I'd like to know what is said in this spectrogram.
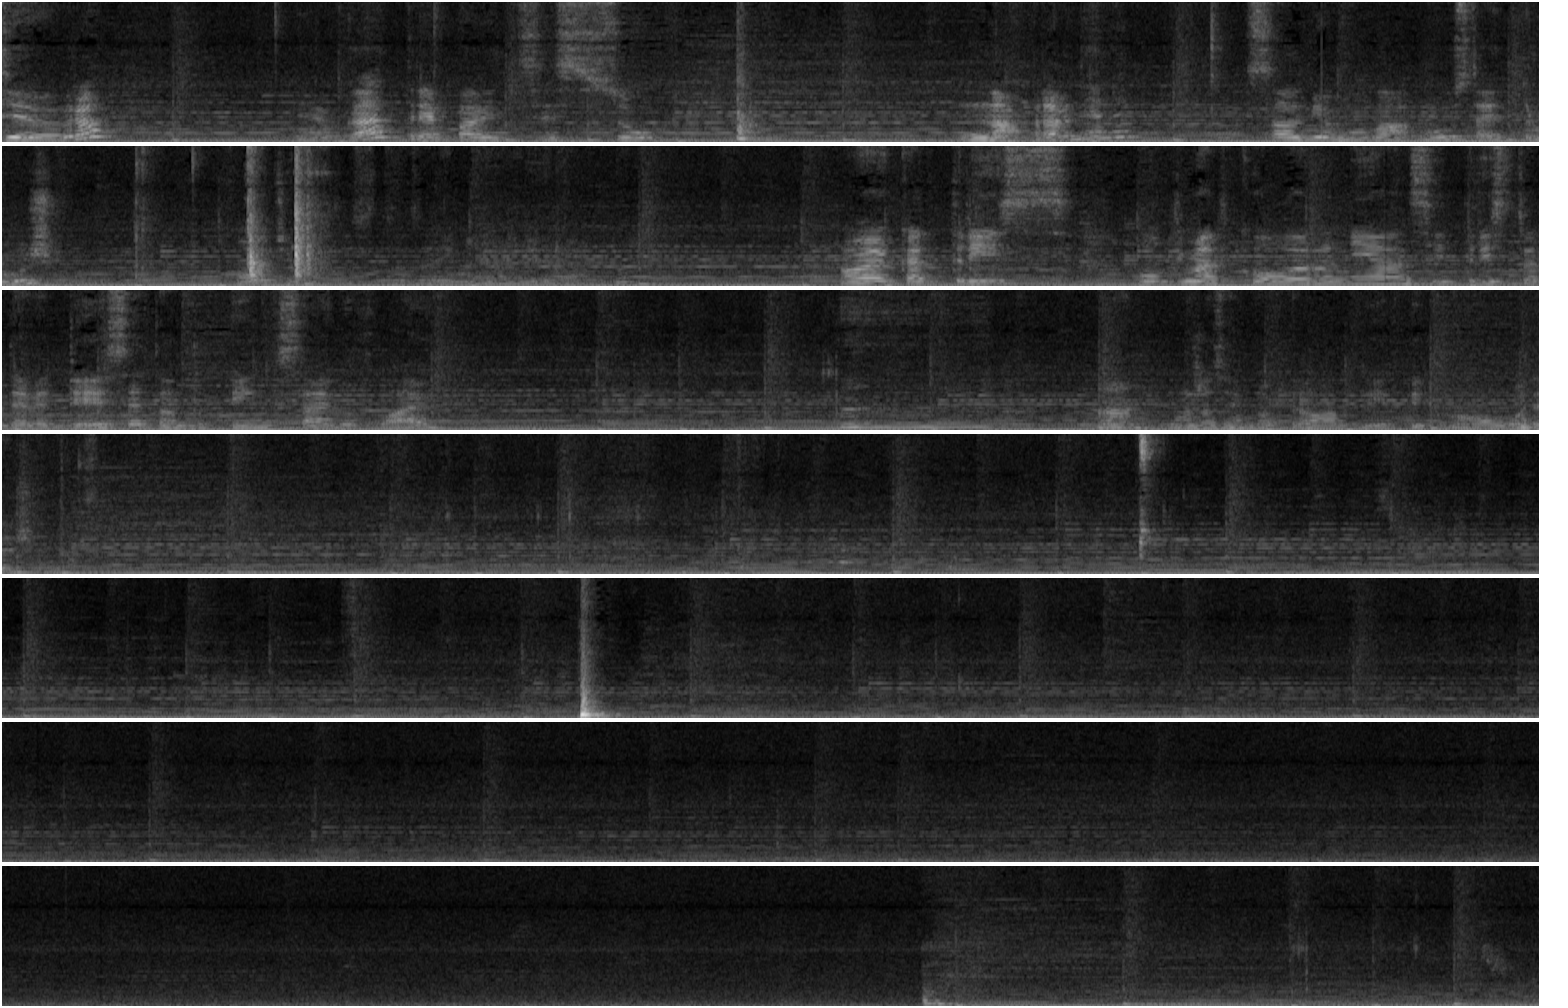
Dobro ga, trepavice su napravljene. Sad bi mogla, mogu staviti ruž. Ovo će biti isto zanimljivo vjerojatno. Ovo je Catrice Ultimate Color u nijansi 390 on the pink side of life. A, možda sam im papirala prije pit malo vode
